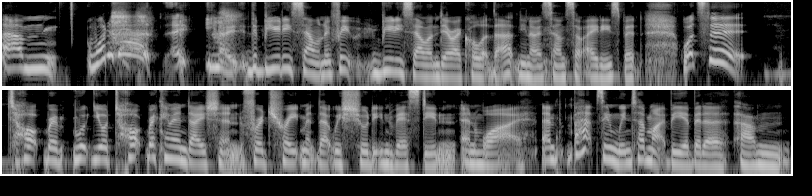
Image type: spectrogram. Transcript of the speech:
Um, what about uh, you know the beauty salon? If we, beauty salon, dare I call it that? You know, it sounds so eighties. But what's the top your top recommendation for a treatment that we should invest in and why? And perhaps in winter might be a better. Um,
